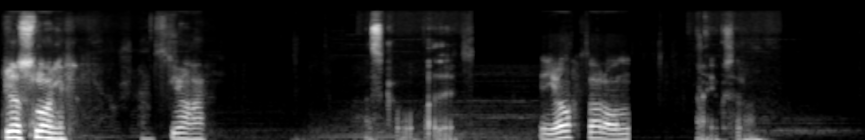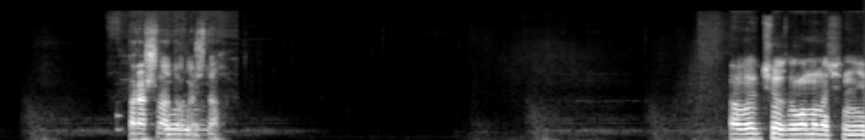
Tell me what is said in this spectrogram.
Плюс ноль. Йога. А с кого падает? Йог сторон. А, Юксарон. Прошла О. только что. А вы что, за ломаноч не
